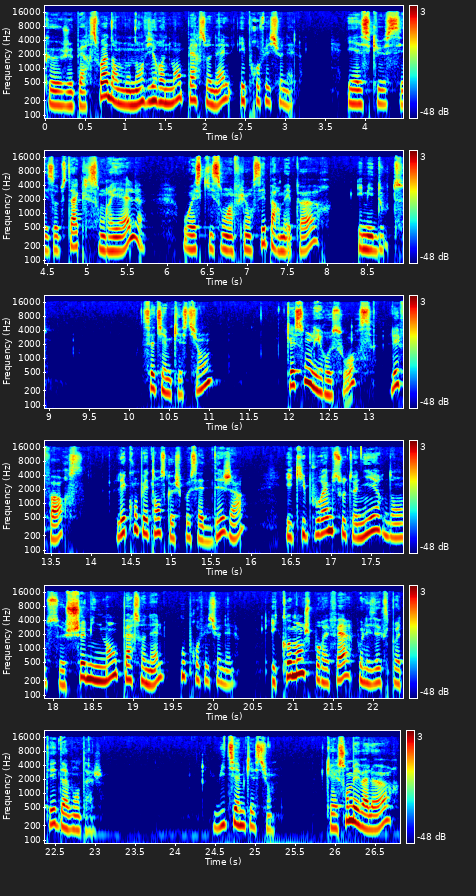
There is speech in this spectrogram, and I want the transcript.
que je perçois dans mon environnement personnel et professionnel? Et est-ce que ces obstacles sont réels ou est-ce qu'ils sont influencés par mes peurs et mes doutes? Septième question. Quelles sont les ressources, les forces, les compétences que je possède déjà et qui pourraient me soutenir dans ce cheminement personnel ou professionnel Et comment je pourrais faire pour les exploiter davantage? Huitième question. Quelles sont mes valeurs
